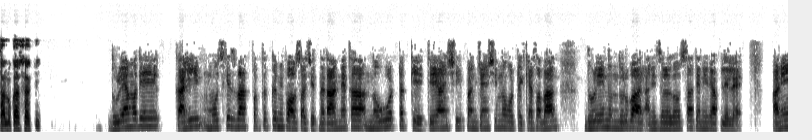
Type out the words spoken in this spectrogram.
तालुका धुळ्यामध्ये काही मोजकेच भाग फक्त कमी पावसाचे आहेत. नाहीत अन्यथा नव्वद टक्के ते ऐंशी पंच्याऐंशी नव्वद टक्के असा भाग धुळे नंदुरबार आणि जळगावचा त्यांनी व्यापलेला आहे. आणि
